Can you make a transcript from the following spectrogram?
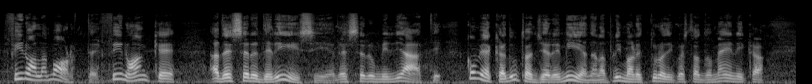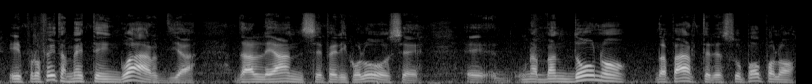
fino alla morte, fino anche ad essere derisi, ad essere umiliati, come è accaduto a Geremia. Nella prima lettura di questa domenica, il profeta mette in guardia da alleanze pericolose, eh, un abbandono da parte del suo popolo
